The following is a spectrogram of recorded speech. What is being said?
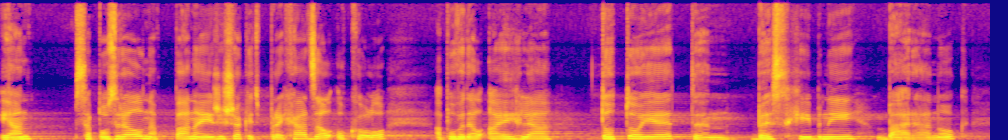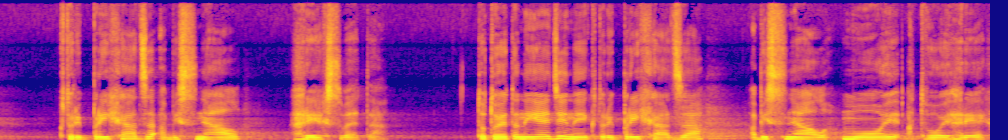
Jan sa pozrel na pána Ježiša, keď prechádzal okolo a povedal aj hľa, toto je ten bezchybný baránok, ktorý prichádza, aby sňal hriech sveta. Toto je ten jediný, ktorý prichádza, aby sňal môj a tvoj hriech.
